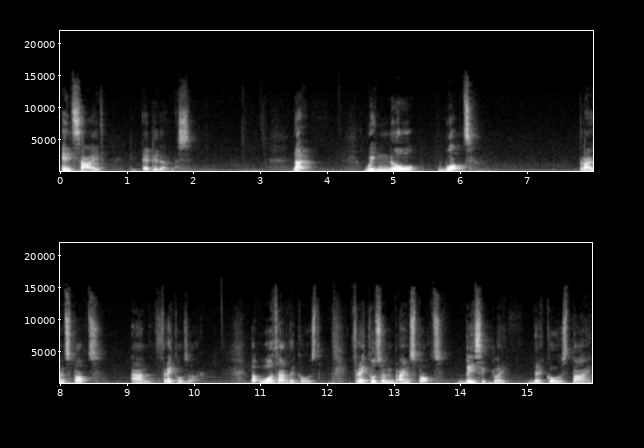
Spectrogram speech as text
inside the epidermis. Now, we know what brown spots and freckles are, but what are they caused? Freckles and brown spots basically they're caused by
